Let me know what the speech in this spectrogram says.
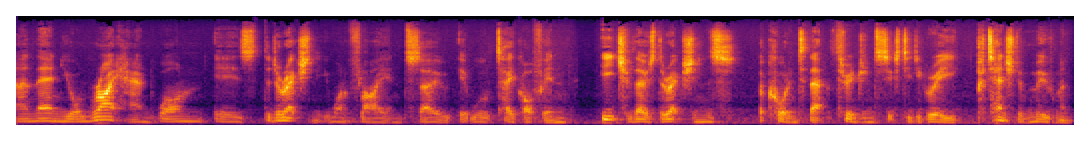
And then your right hand one is the direction that you want to fly in. So it will take off in each of those directions according to that 360 degree potential of movement.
